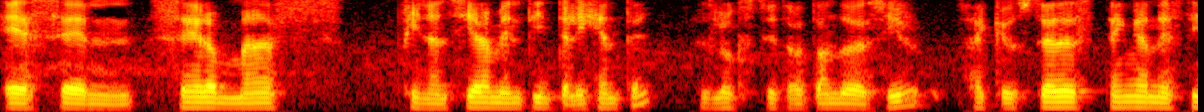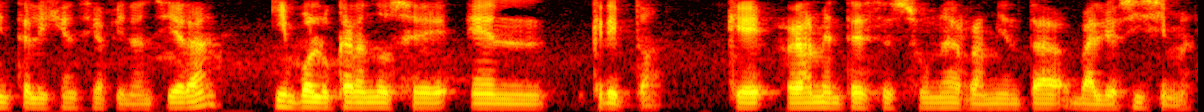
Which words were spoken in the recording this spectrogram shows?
es en ser más financieramente inteligente, es lo que estoy tratando de decir. O sea, que ustedes tengan esta inteligencia financiera involucrándose en cripto, que realmente esa es una herramienta valiosísima.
